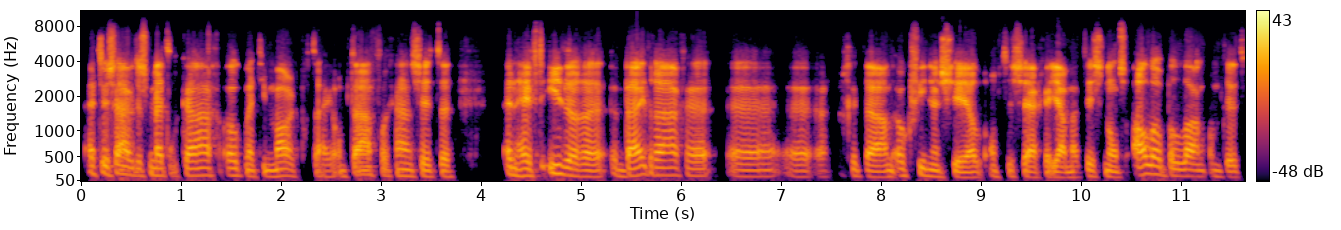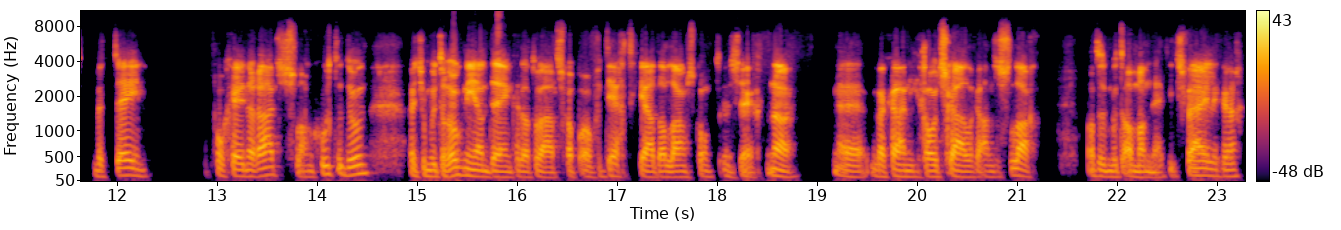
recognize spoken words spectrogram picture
En toen zijn we dus met elkaar, ook met die marktpartijen, om tafel gaan zitten. En heeft iedere een bijdrage uh, uh, gedaan, ook financieel, om te zeggen: ja, maar het is in ons aller belang om dit meteen voor generaties lang goed te doen. Want je moet er ook niet aan denken dat waterschap over 30 jaar dan langskomt en zegt, nou, uh, we gaan niet grootschalig aan de slag. Want het moet allemaal net iets veiliger.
